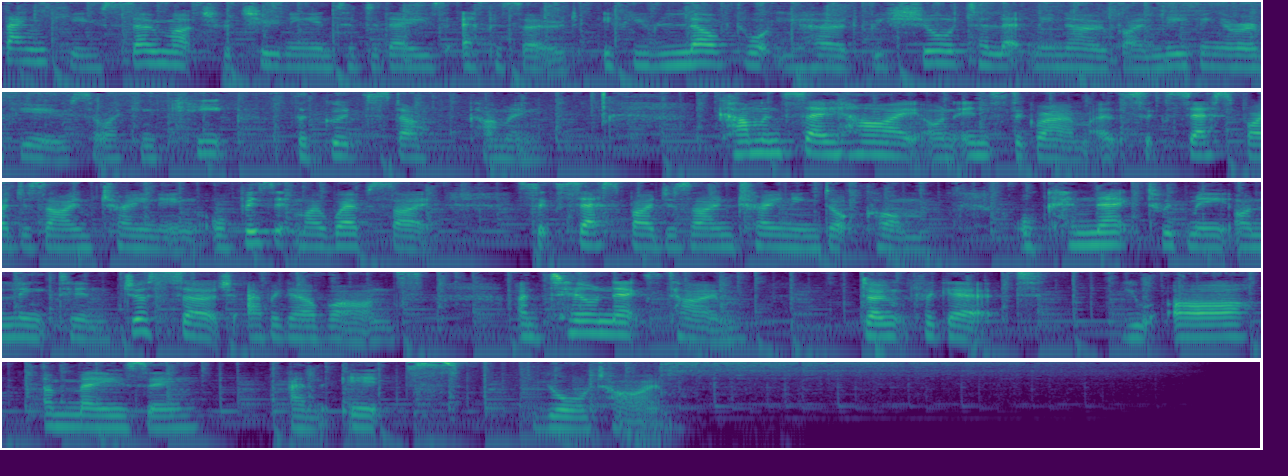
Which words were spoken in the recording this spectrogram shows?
Thank you so much for tuning into today's episode. If you loved what you heard, be sure to let me know by leaving a review so I can keep the good stuff coming. Come and say hi on Instagram at Success by Design Training or visit my website successbydesigntraining.com or connect with me on LinkedIn. Just search Abigail Barnes. Until next time, don't forget you are amazing and it's your time.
